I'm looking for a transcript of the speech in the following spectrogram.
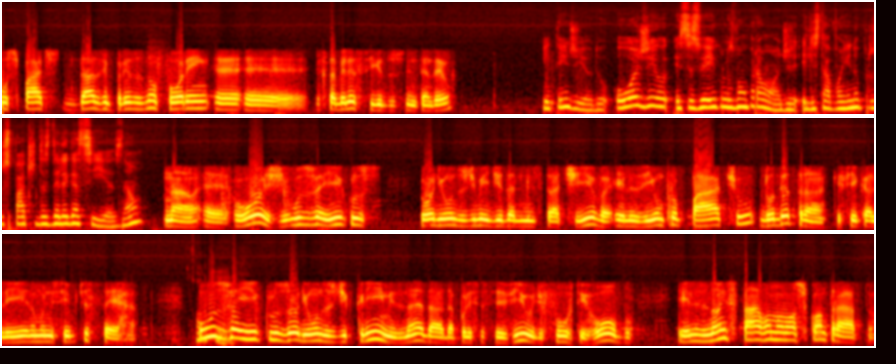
os pátios das empresas não forem é, é, estabelecidos, entendeu? Entendido. Hoje, esses veículos vão para onde? Eles estavam indo para os pátios das delegacias, não? Não, é. Hoje, os veículos oriundos de medida administrativa, eles iam para o pátio do Detran, que fica ali no município de Serra. Os veículos oriundos de crimes, né, da, da Polícia Civil, de furto e roubo, eles não estavam no nosso contrato.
